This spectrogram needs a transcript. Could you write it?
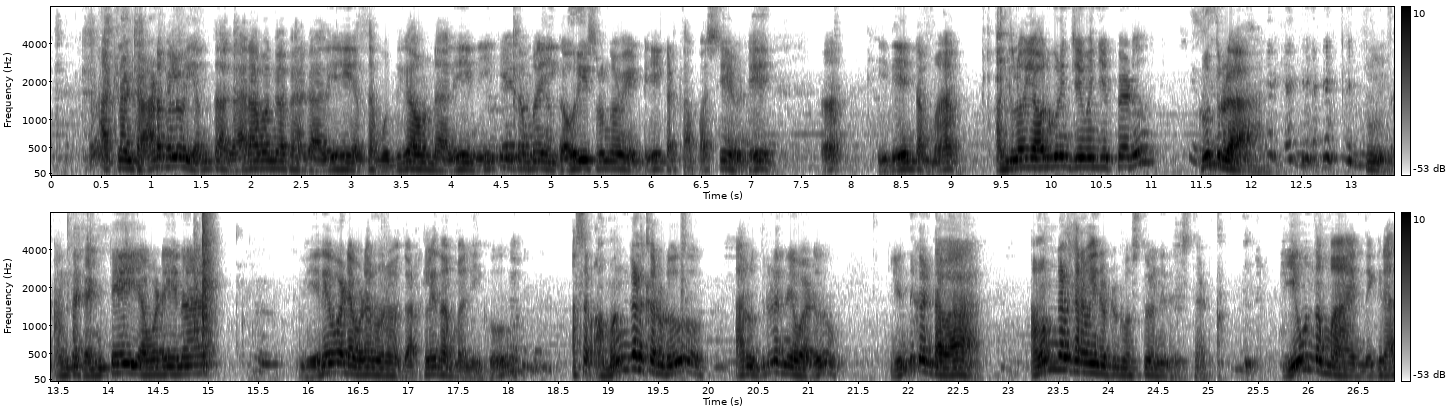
అట్లాంటి ఆడపిల్లలు ఎంత గారాభంగా పెరగాలి ఎంత ముద్దుగా ఉండాలి నీకేంటమ్మా ఈ గౌరీ శృంగం ఏంటి ఇక్కడ తపస్సు ఏమిటి? ఇదేంటమ్మా? అందులో ఎవరి గురించి ఏమని చెప్పాడు? రుద్రుడా. అంతకంటే ఎవడైనా వేరేవాడు ఎవడైనా దొరకలేదమ్మా నీకు. అసలు అమంగళకరుడు ఆ రుద్రుడు అనేవాడు. ఎందుకంటావా? అమంగళకరమైనటువంటి వస్తువులన్నీ ధరిస్తాడు. ఏముందమ్మా ఆయన దగ్గర?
